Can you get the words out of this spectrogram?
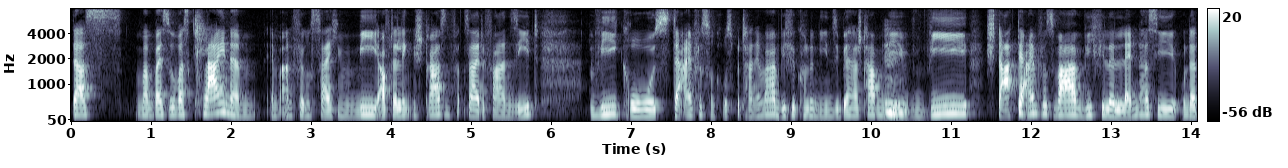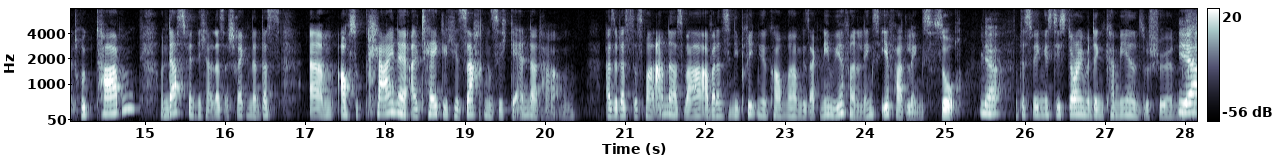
dass man bei sowas Kleinem, im Anführungszeichen, wie auf der linken Straßenseite fahren sieht, wie groß der Einfluss von Großbritannien war, wie viele Kolonien sie beherrscht haben, mhm. wie, wie stark der Einfluss war, wie viele Länder sie unterdrückt haben. Und das finde ich halt das Erschreckende, dass ähm, auch so kleine alltägliche Sachen sich geändert haben. Also, dass das mal anders war, aber dann sind die Briten gekommen und haben gesagt, nee, wir fahren links, ihr fahrt links. So. Ja. Deswegen ist die Story mit den Kamelen so schön. Ja.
